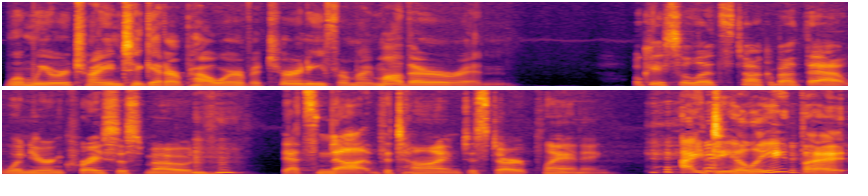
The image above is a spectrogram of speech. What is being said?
when we were trying to get our power of attorney for my mother and Okay, so let's talk about that. When you're in crisis mode, Mm-hmm. That's not the time to start planning. Ideally, but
